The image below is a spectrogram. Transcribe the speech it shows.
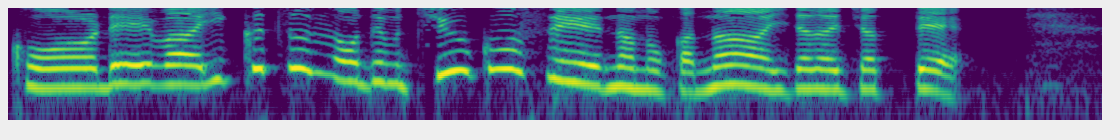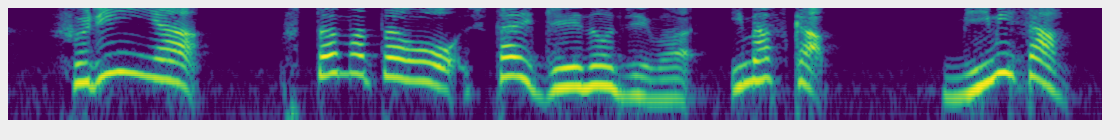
これはいくつの、でも中高生なのかな？いただいちゃって。不倫や二股をしたい芸能人はいますか？ミミさん。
